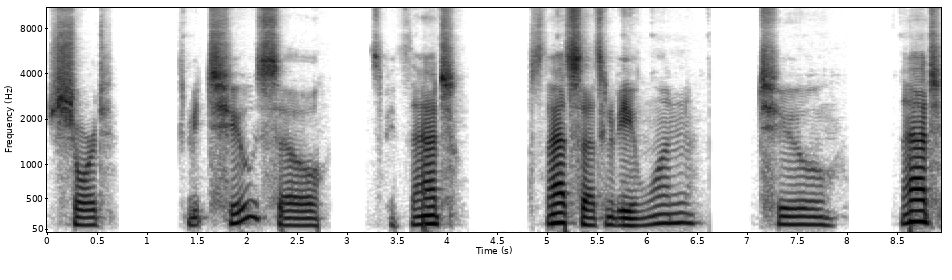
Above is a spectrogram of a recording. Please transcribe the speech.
short. It's going to be two. So let's be that. What's that? So that's going to be one, two, that.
